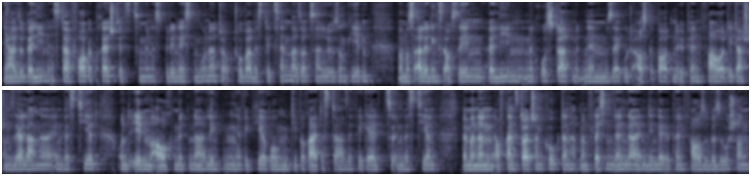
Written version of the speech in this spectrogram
Ja, also Berlin ist da vorgeprescht, jetzt zumindest für die nächsten Monate, Oktober bis Dezember soll es eine Lösung geben. Man muss allerdings auch sehen, Berlin, eine Großstadt mit einem sehr gut ausgebauten ÖPNV, die da schon sehr lange investiert und eben auch mit einer linken Regierung, die bereit ist, da sehr viel Geld zu investieren. Wenn man dann auf ganz Deutschland guckt, dann hat man Flächenländer, in denen der ÖPNV sowieso schon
